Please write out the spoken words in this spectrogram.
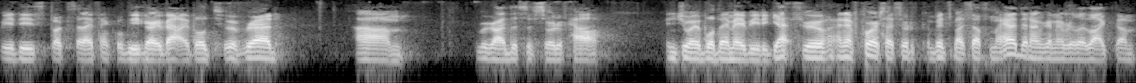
read these books that I think will be very valuable to have read, um, regardless of sort of how enjoyable they may be to get through. And of course, I sort of convince myself in my head that I'm going to really like them.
